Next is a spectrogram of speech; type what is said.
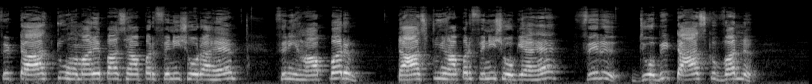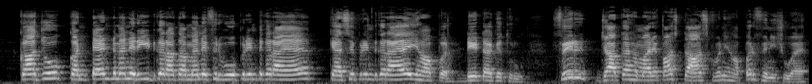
फिर टास्क टू हमारे पास यहाँ पर फिनिश हो रहा है। फिर यहाँ पर टास्क टू यहाँ पर फिनिश हो गया है। फिर जो भी टास्क वन का जो कंटेंट मैंने रीड करा था, मैंने फिर वो प्रिंट कराया है। कैसे प्रिंट कराया है? यहाँ पर डेटा के थ्रू फिर जाकर हमारे पास टास्क वन यहाँ पर फिनिश हुआ है।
